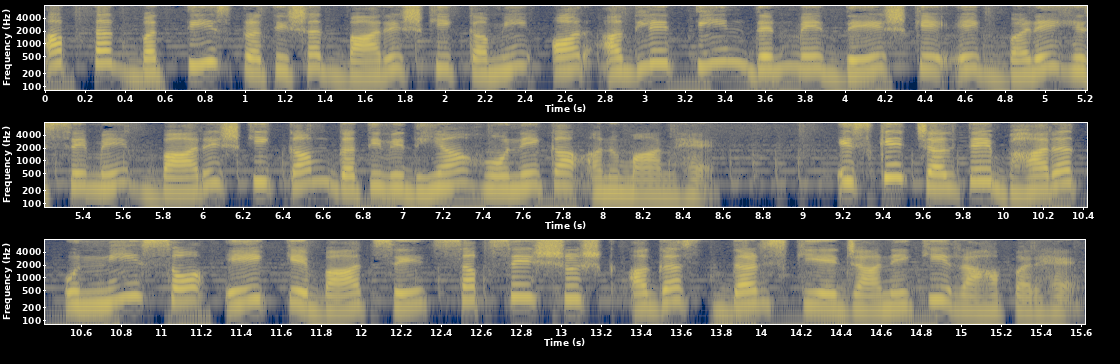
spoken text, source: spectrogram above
अब तक 32 प्रतिशत बारिश की कमी और अगले तीन दिन में देश के एक बड़े हिस्से में बारिश की कम गतिविधियाँ होने का अनुमान है। इसके चलते भारत 1901 के बाद से सबसे शुष्क अगस्त दर्ज किए जाने की राह पर है।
